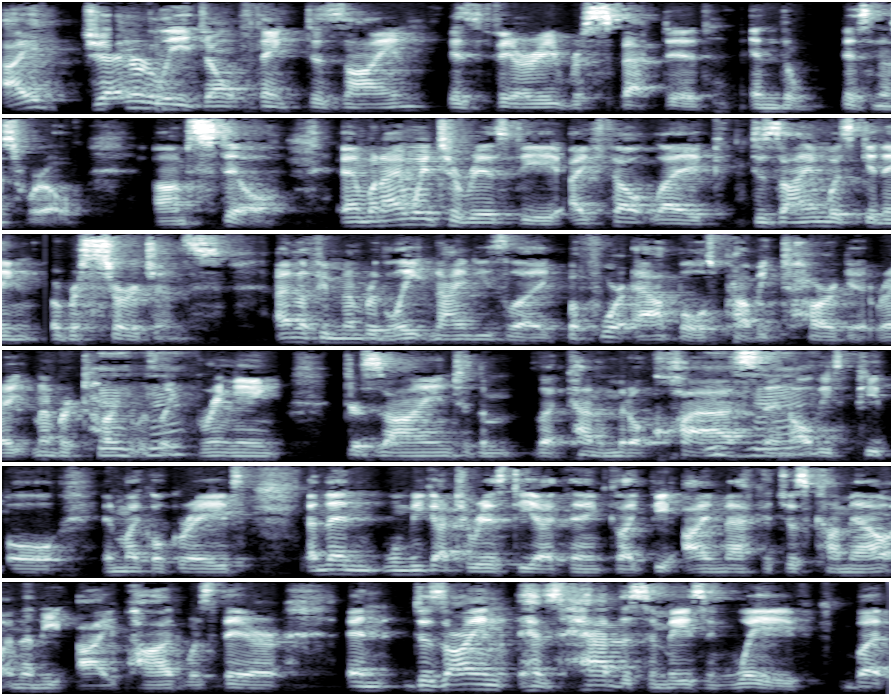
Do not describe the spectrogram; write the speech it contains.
I generally don't think design is very respected in the business world um, still. And when I went to RISD, I felt like design was getting a resurgence. I don't know if you remember the late '90s, like before Apple was probably Target, right? Remember Target mm-hmm. was like mm-hmm. bringing design to the like kind of middle class mm-hmm. and all these people and Michael Graves. And then when we got to RISD, I think like the iMac had just come out, and then the iPod was there, and design has had this amazing wave. But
